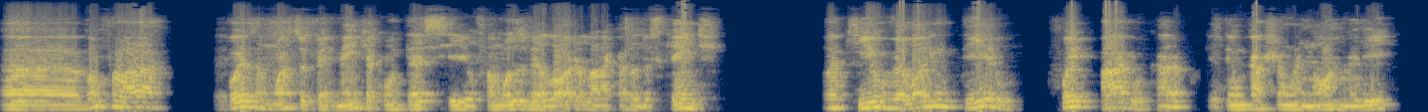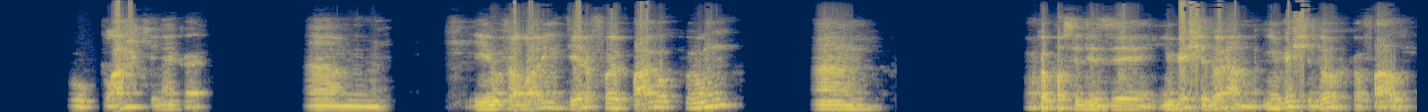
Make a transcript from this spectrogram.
ah, vamos falar depois da morte do Superman, que acontece o famoso velório lá na casa dos Kent, aqui o velório inteiro foi pago, cara, porque tem um caixão enorme ali, o Clark, né, cara? Um, e o velório inteiro foi pago por um, um como que eu posso dizer, investidor, investidor que eu falo?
